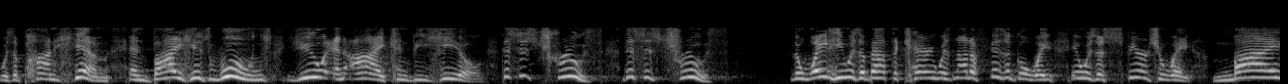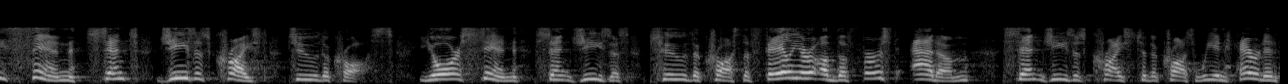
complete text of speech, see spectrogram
was upon Him. And by His wounds, you and I can be healed. This is truth. This is truth. The weight he was about to carry was not a physical weight, it was a spiritual weight. My sin sent Jesus Christ to the cross. Your sin sent Jesus to the cross. The failure of the first Adam sent Jesus Christ to the cross. We inherited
